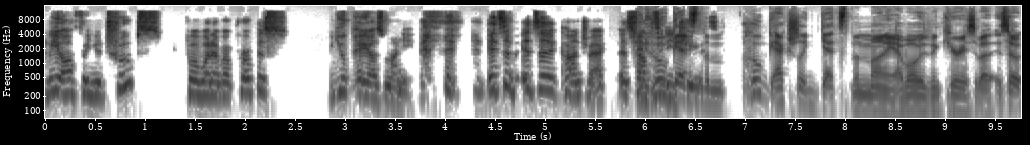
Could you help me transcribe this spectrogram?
we offer you troops for whatever purpose you pay us money. it's a it's a contract. It's and who gets the who actually gets the money? I've always been curious about it. So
